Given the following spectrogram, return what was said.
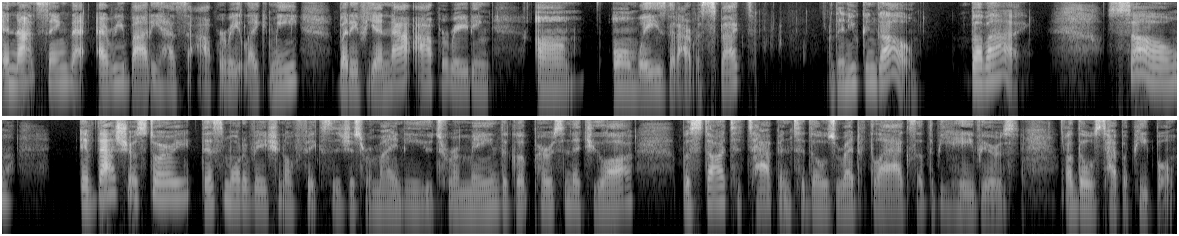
And not saying that everybody has to operate like me, but if you're not operating um, on ways that I respect, then you can go. Bye bye. So, if that's your story, this motivational fix is just reminding you to remain the good person that you are, but start to tap into those red flags of the behaviors of those type of people.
